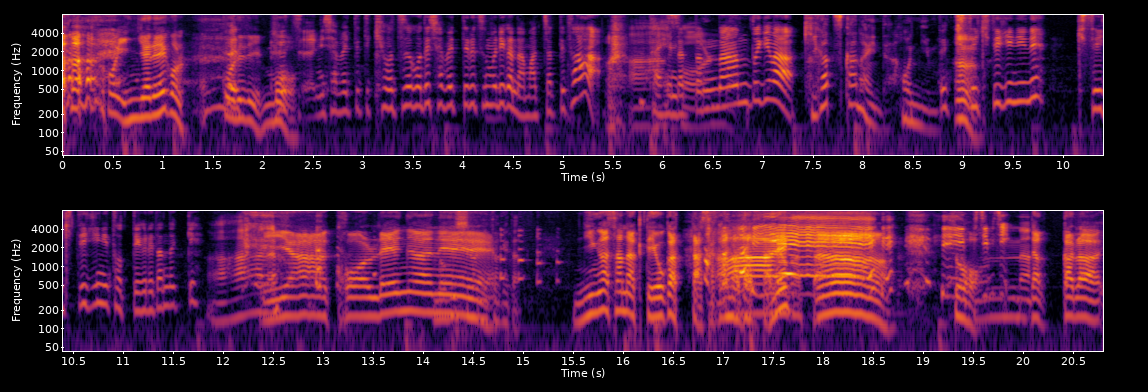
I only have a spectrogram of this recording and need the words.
もういいんじゃねえこのこれでも普通に喋ってて共通語で喋ってるつもりがなまっちゃってさー大変だったんだあの時は。気がつかないんだ本人も。で奇跡的にね、奇跡的に取ってくれたんだっけ？いやーこれがあ伸びしろにねかけた逃がさなくてよかった 魚だったね、そう。だから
